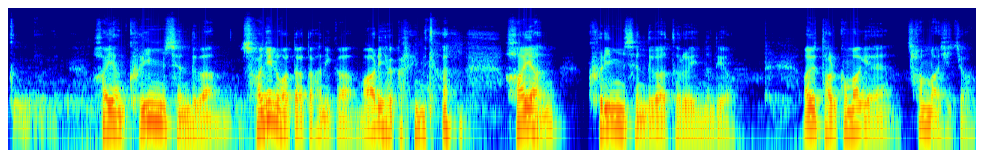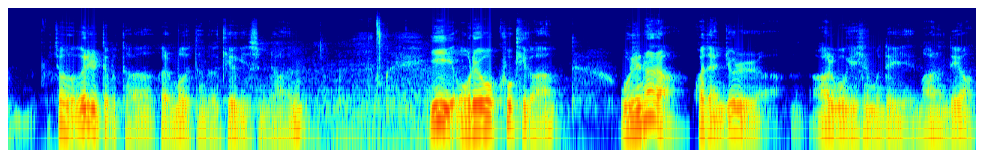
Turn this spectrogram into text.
그 하얀 크림 샌드가 사진이 왔다 갔다 하니까 말이 헷갈립니다. 하얀 크림 샌드가 들어 있는데요. 아주 달콤하게 참 맛있죠. 저도 어릴 때부터 그걸 먹었던 그 기억이 있습니다. 이 오레오 쿠키가 우리나라 과자인 줄 알고 계시는 분들이 많은데요.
